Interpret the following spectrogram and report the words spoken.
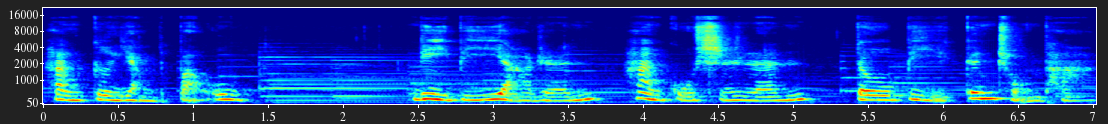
和各样的宝物。利比亚人和古实人都必跟从他，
